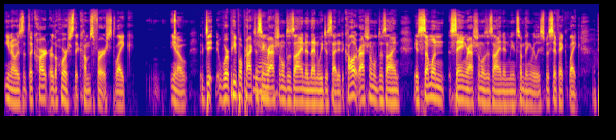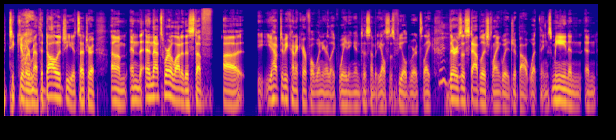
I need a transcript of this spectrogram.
you know is it the cart or the horse that comes first like you know did, were people practicing Yeah. rational design and then we decided to call it rational design is someone saying rational design and means something really specific like a particular Right. methodology etc um and and that's where a lot of this stuff uh you have to be kind of careful when you're like wading into somebody else's field where it's like Mm-hmm. there's established language about what things mean and and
